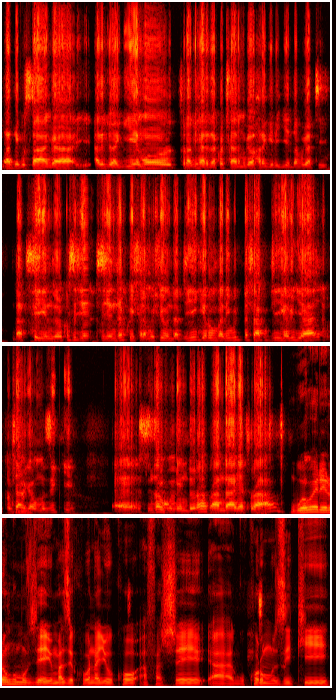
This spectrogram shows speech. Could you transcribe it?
naje gusanga ari byo yagiyemo turabiharira ko cyane mugabo haragira igihe ndavuga ati ndatsinzwe kuko nje kwishura mu ishuri ndabyige urumva niba udashaka kubyiga bijyanye ukashaka kujya mu muziki eh, sinza kuguhindura bandanya turaba wowe rero nk'umuvyeyi umaze kubona yuko afashe ah, gukora umuziki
